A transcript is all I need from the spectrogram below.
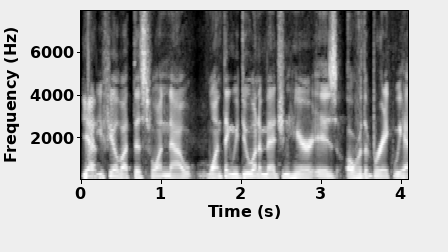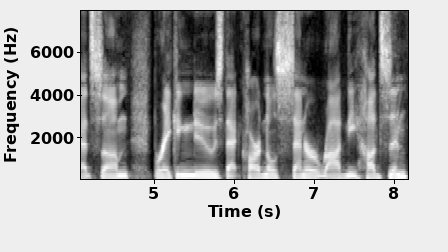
Yeah. How do you feel about this one? Now, one thing we do want to mention here is over the break, we had some breaking news that Cardinals center Rodney Hudson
